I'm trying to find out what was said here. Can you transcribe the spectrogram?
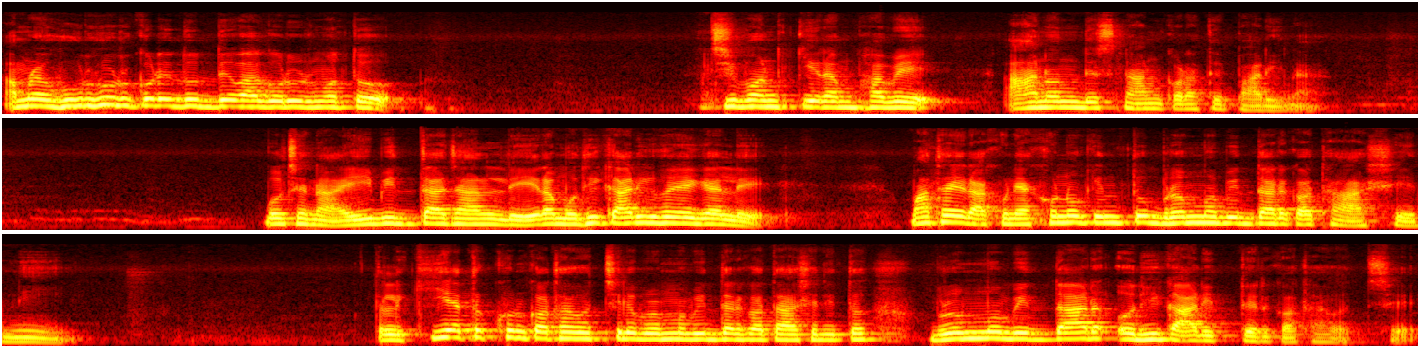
আমরা হুড় করে দুধ দেওয়া গরুর মতো জীবন কিরমভাবে আনন্দে স্নান করাতে পারি না। বলছে, না, এই বিদ্যা জানলে এরা অধিকারী হয়ে গেলে মাথায় রাখুন এখনও কিন্তু ব্রহ্মবিদ্যার কথা আসেনি। তাহলে কি এতক্ষণ কথা হচ্ছিল? ব্রহ্মবিদ্যার কথা আসেনি তো। ব্রহ্মবিদ্যার অধিকারিত্বের কথা হচ্ছে।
